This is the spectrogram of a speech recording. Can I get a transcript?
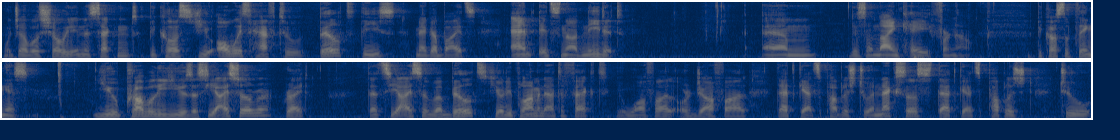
which I will show you in a second, because you always have to build these megabytes, and it's not needed. Um, this is a 9K for now. Because the thing is, you probably use a CI server, right? That CI server builds your deployment artifact, your WAR file or jar file, that gets published to a Nexus, that gets published to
